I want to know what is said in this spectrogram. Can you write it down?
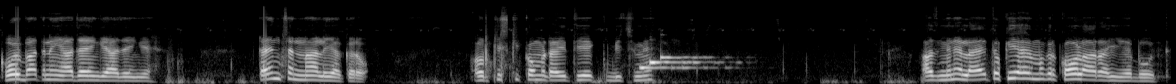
कोई बात नहीं आ जाएँगे आ जाएँगे। टेंशन ना लिया करो। और किसकी कमेंट आई थी एक बीच में आज मैंने लाइव तो किया है मगर कॉल आ रही है बहुत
